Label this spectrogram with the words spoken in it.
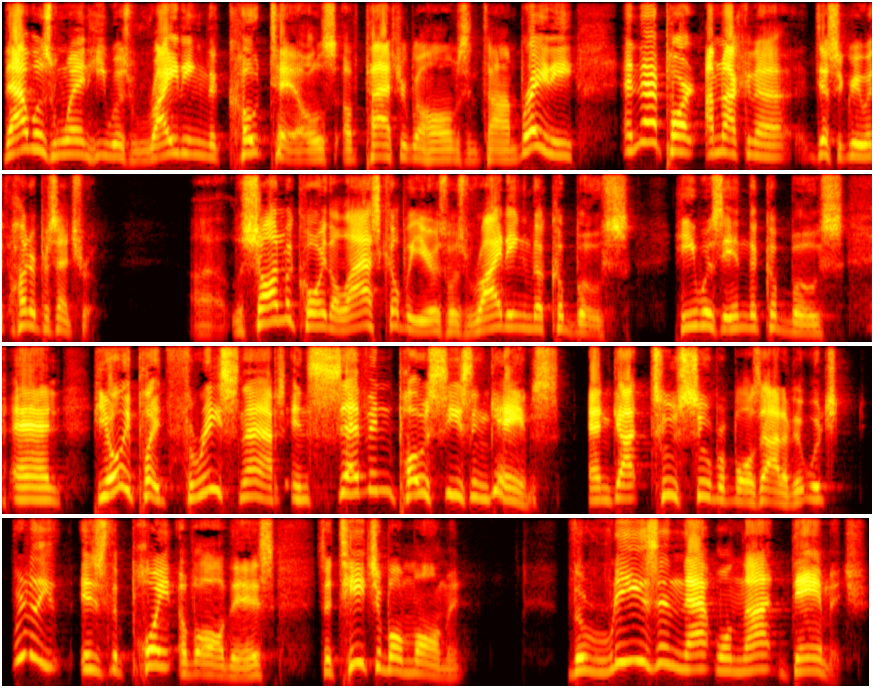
That was when he was riding the coattails of Patrick Mahomes and Tom Brady. And that part, I'm not going to disagree with, 100% true. Uh, LeSean McCoy, the last couple years, was riding the caboose. He was in the caboose. And he only played three snaps in seven postseason games and got two Super Bowls out of it, which really is the point of all this. It's a teachable moment. The reason that will not damage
